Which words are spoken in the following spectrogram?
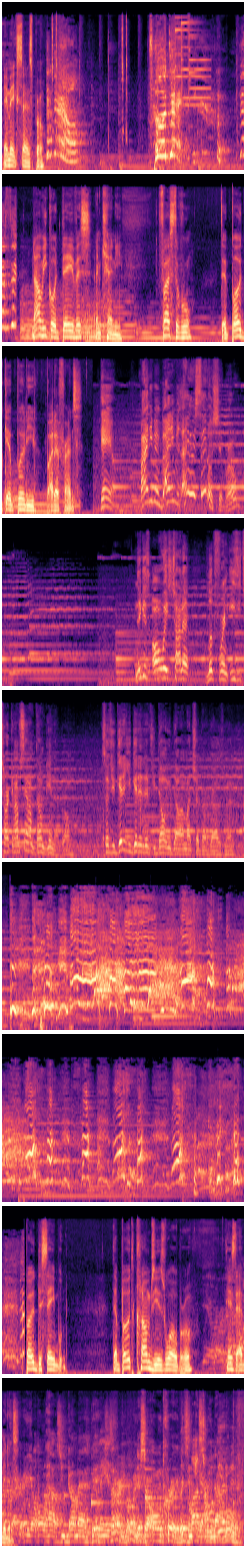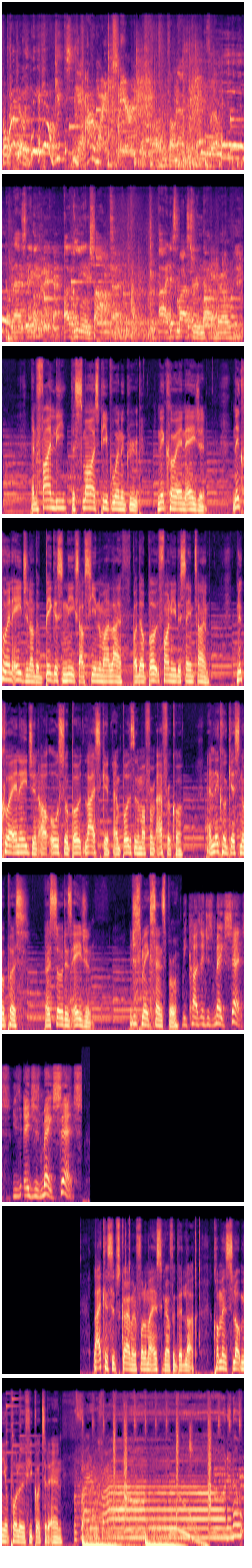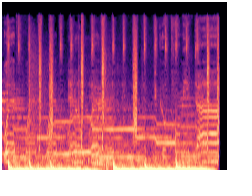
it makes sense, bro. Now, today. That's it. Now we got Davis and Kenny. First of all, they both get bullied by their friends. Damn. I ain't even I ain't even I ain't even say no shit, bro. Niggas always trying to look for an easy target. I'm saying I'm done being that, bro. So if you get it, you get it. If you don't, you don't. I'm not tripping regardless, man. Both disabled. They're both clumsy as well, bro. Here's the evidence. In your own house, you dumbass bitch. Man, it's already ruined. This your own crib. This is my street now. Move. But why, yo, nigga, if you don't get this nigga out of my chair, Dumbass nigga. Dumbass nigga. Ugly and chopped. Alright, this is my street now, bro. And finally, the smartest people in the group, Niko and Agent. Niko and Agent are the biggest neeks I've seen in my life, but they're both funny at the same time. Niko and Agent are also both light skinned and both of them are from Africa. And Niko gets no puss, and so does Agent. It just makes sense, bro. Because it just makes sense. It just makes sense. Like and subscribe and follow my Instagram for good luck. Comment slot me Apollo if you got to the end.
